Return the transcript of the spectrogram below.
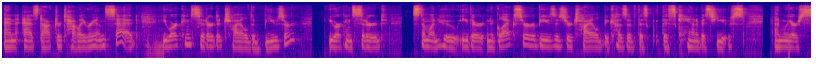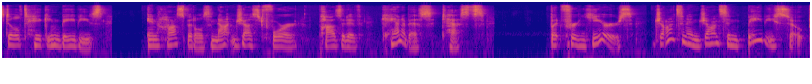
And as Dr. Talleyrand said, mm-hmm. you are considered a child abuser. You are considered someone who either neglects or abuses your child because of this, this cannabis use. And we are still taking babies in hospitals, not just for positive cannabis tests, but for years, Johnson Johnson baby soap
